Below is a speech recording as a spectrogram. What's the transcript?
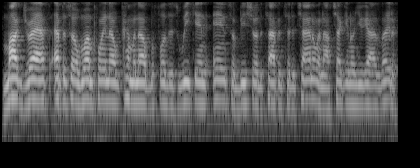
Mock draft episode 1.0 coming out before this weekend ends. So be sure to tap into the channel and I'll check in on you guys later.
